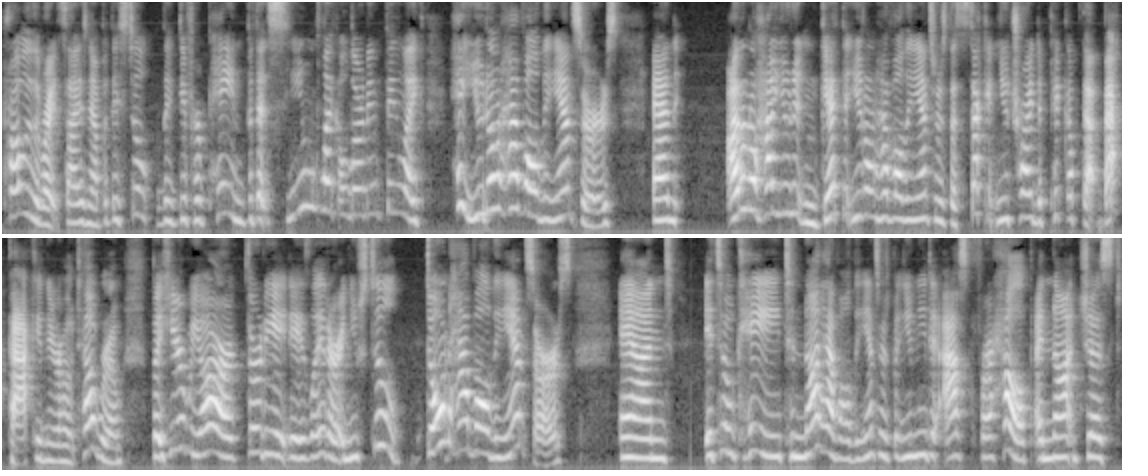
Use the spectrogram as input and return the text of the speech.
probably the right size now, but they still they give her pain. But that seemed like a learning thing. Like, hey, you don't have all the answers, and I don't know how you didn't get that you don't have all the answers the second you tried to pick up that backpack in your hotel room. But here we are, 38 days later, and you still don't have all the answers, and it's okay to not have all the answers, but you need to ask for help and not just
